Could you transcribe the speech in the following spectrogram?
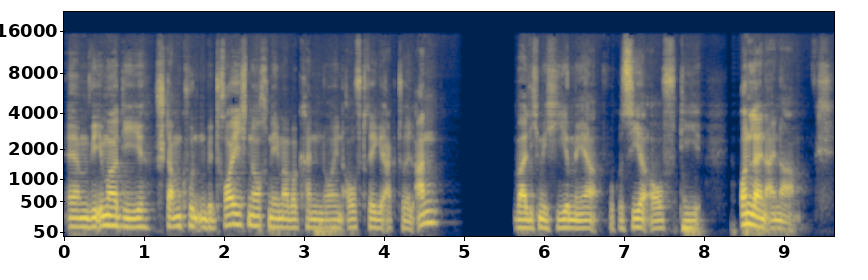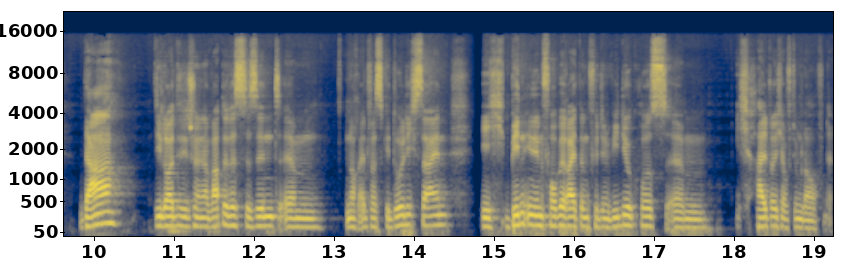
Ähm, wie immer, die Stammkunden betreue ich noch, nehme aber keine neuen Aufträge aktuell an, weil ich mich hier mehr fokussiere auf die Online-Einnahmen. Da die Leute, die schon in der Warteliste sind, ähm, noch etwas geduldig sein. Ich bin in den Vorbereitungen für den Videokurs. Ähm, ich halte euch auf dem Laufenden.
